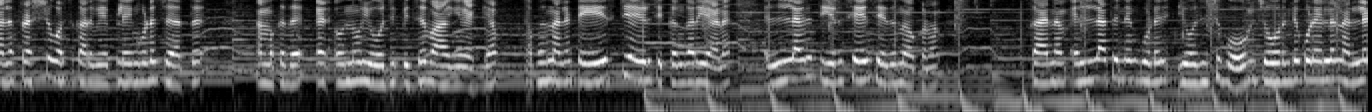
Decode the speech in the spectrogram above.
നല്ല ഫ്രഷ് കുറച്ച് കറിവേപ്പിലയും കൂടെ ചേർത്ത് നമുക്കിത് ഒന്ന് യോജിപ്പിച്ച് വാങ്ങി വെക്കാം. അപ്പോൾ നല്ല ടേസ്റ്റി ആയ ഒരു ചിക്കൻ കറിയാണ്. എല്ലാവരും തീർച്ചയായും ചെയ്ത് നോക്കണം. കാരണം എല്ലാത്തിന്റെയും കൂടെ യോജിച്ചു പോവും. ചോറിന്റെ കൂടെ എല്ലാം നല്ല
